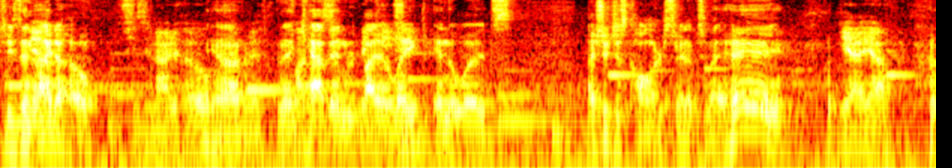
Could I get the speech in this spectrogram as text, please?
she's in Yeah. Idaho. She's in Idaho. Yeah, a in a cabin by the lake in the woods. I should just call her straight up tonight. Hey. Yeah, yeah.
